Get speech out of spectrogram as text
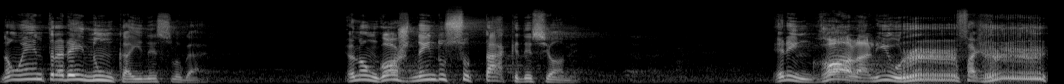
não entrarei nunca aí nesse lugar. Eu não gosto nem do sotaque desse homem. Ele enrola ali o rrr, faz rrr,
